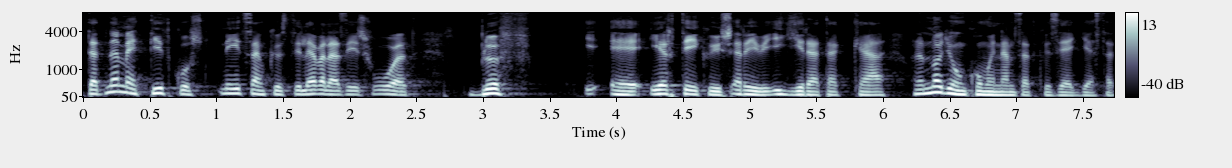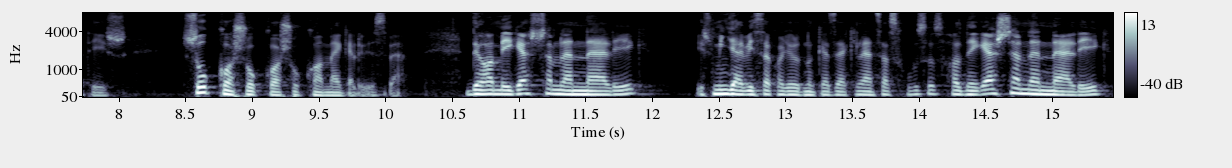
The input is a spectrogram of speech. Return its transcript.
Tehát nem egy titkos négyszemközti levelezés volt bluff e, értékű és erejű ígéretekkel, hanem nagyon komoly nemzetközi egyeztetés. Sokkal-sokkal-sokkal megelőzve. De ha még ez sem lenne elég, és mindjárt visszakanyarodunk 1920-hoz, ha még ez sem lenne elég,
